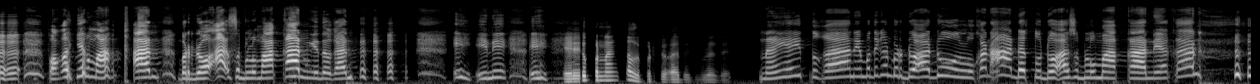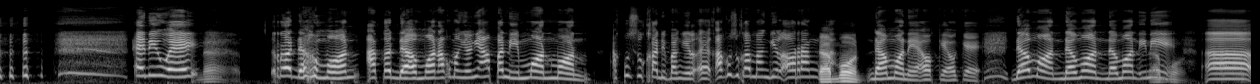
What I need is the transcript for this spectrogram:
Pokoknya makan, berdoa sebelum makan gitu kan. ih, ini ih. Ya, itu penangkal berdoa tuh sebenarnya. Nah ya itu kan, yang penting kan berdoa dulu. Kan ada tuh doa sebelum makan ya kan. anyway, Benar. Rodamon atau Damon, aku manggilnya apa nih? Mon Mon. Aku suka dipanggil eh aku suka manggil orang Damon. Damon ya. Oke, oke. Damon, Damon, Damon ini Damon. Uh,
